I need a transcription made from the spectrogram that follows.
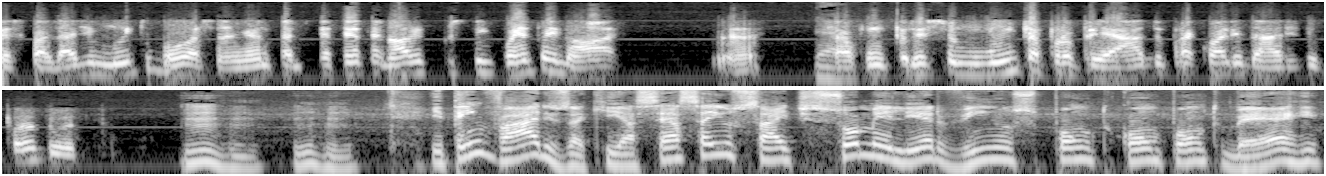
relação preço-qualidade muito boa, se não me engano, está de 79 por 59. Né? Está com um preço muito apropriado para a qualidade do produto. Uhum, uhum. E tem vários aqui. Acessa aí o site sommeliervinhos.com.br.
